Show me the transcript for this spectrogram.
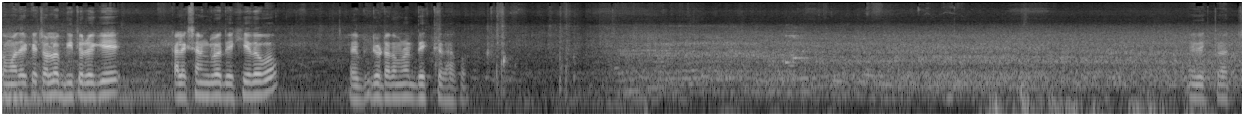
তোমাদেরকে চলো ভিতরে গিয়ে কালেকশানগুলো দেখিয়ে দেবো। এই ভিডিওটা তোমরা দেখতে থাকো। এই দেখতে পাচ্ছ।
